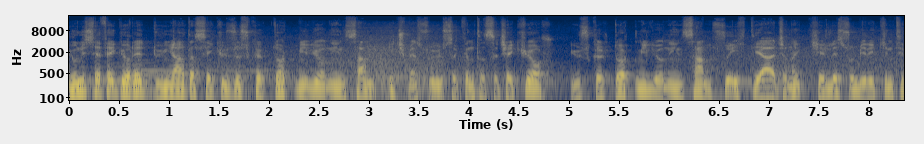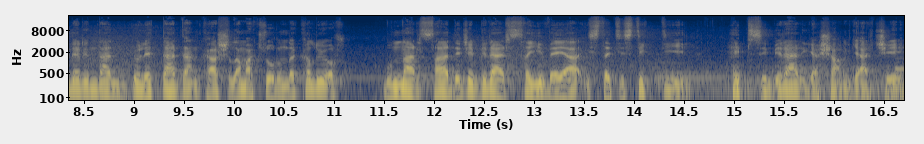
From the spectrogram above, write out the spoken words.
UNICEF'e göre dünyada 844 milyon insan içme suyu sıkıntısı çekiyor. 144 milyon insan su ihtiyacını kirli su birikintilerinden, göletlerden karşılamak zorunda kalıyor. Bunlar sadece birer sayı veya istatistik değil. Hepsi birer yaşam gerçeği.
